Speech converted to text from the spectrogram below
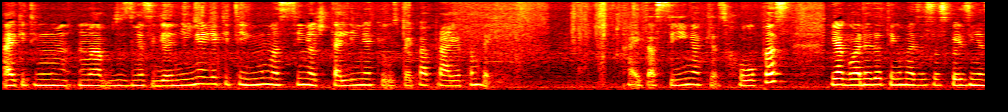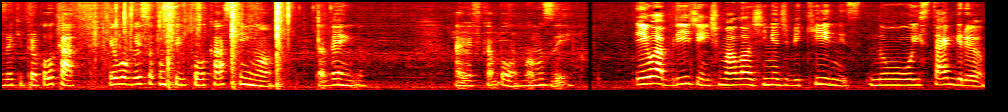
Aí aqui tem um, uma blusinha ciganinha e aqui tem uma assim, ó, de telinha que eu uso pra ir pra praia também. Aí tá assim, aqui as roupas. E agora ainda tenho mais essas coisinhas aqui pra colocar. Eu vou ver se eu consigo colocar assim, ó. Tá vendo? Aí vai ficar bom, vamos ver. Eu abri, gente, uma lojinha de biquínis no Instagram.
